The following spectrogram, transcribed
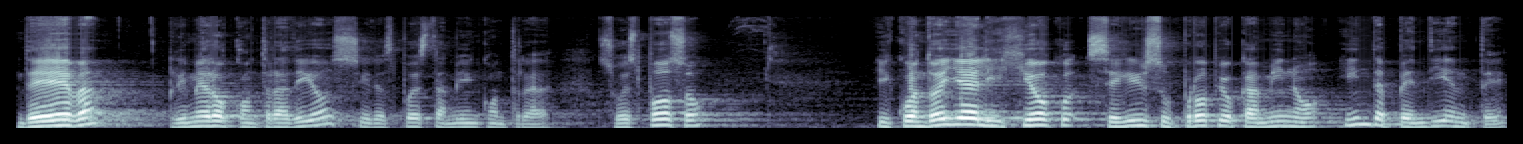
de Eva, primero contra Dios y después también contra su esposo. Y cuando ella eligió seguir su propio camino independiente,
